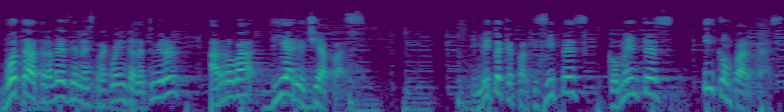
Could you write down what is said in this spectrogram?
Vota a través de nuestra cuenta de Twitter, arroba Diario Chiapas. Te invito a que participes, comentes y compartas.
